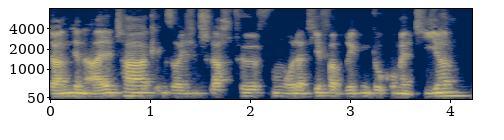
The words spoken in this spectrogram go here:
dann den Alltag in solchen Schlachthöfen oder Tierfabriken dokumentieren.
